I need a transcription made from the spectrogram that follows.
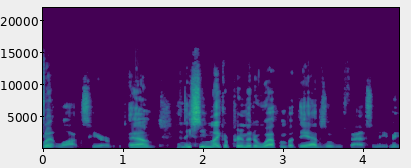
flintlocks here. Um, and they seem like a primitive weapon, but they absolutely fascinate me.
